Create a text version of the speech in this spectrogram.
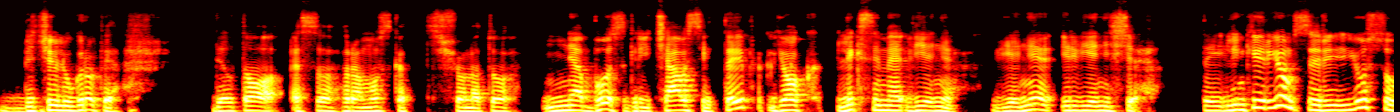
bičiulių grupė dėl to esu ramus kad šiuo metu nebus greičiausiai taip jog liksime vieni. Vieni ir vieniši. Tai linkiu ir jums ir jūsų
